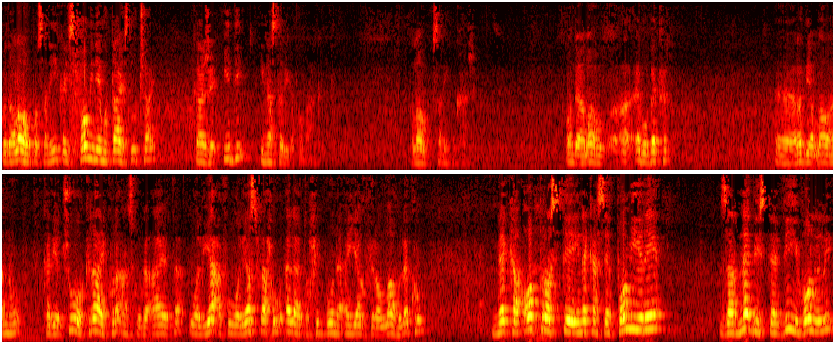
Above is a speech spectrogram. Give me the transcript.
kod Allahu poslanika i spominje mu taj slučaj, kaže idi i nastavi ga pomagati. Allahu poslanik mu kaže. Onda je Allahu, Ebu Bekr, eh, radi Allahu anhu, kad je čuo kraj kuranskog ajeta wal ya'fu wal yasfahu ala tuhibbuna an yaghfira Allahu lakum neka oproste i neka se pomire zar ne biste vi volili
